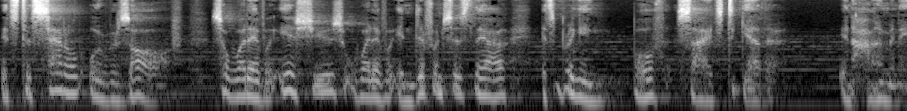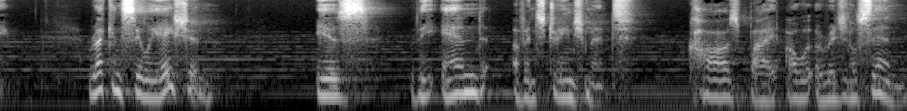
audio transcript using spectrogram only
It's to settle or resolve. So, whatever issues, whatever indifferences there are, it's bringing both sides together in harmony. Reconciliation is the end of estrangement caused by our original sin,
